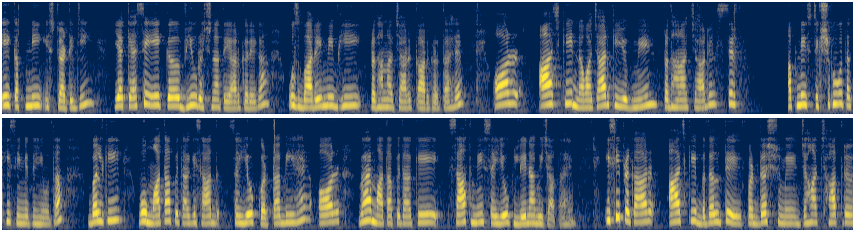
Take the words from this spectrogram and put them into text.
एक अपनी स्ट्रैटेजी या कैसे एक व्यू रचना तैयार करेगा, उस बारे में भी प्रधानाचार्य कार्य करता है। और आज के नवाचार के युग में प्रधानाचार्य सिर्फ़ अपने शिक्षकों तक ही सीमित नहीं होता, बल्कि वो माता पिता के साथ सहयोग करता भी है और वह माता पिता के साथ में सहयोग लेना भी चाहता है। इसी प्रकार आज के बदलते परिदृश्य में जहाँ छात्र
